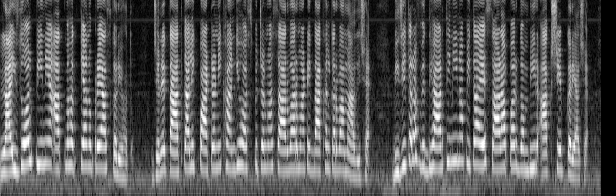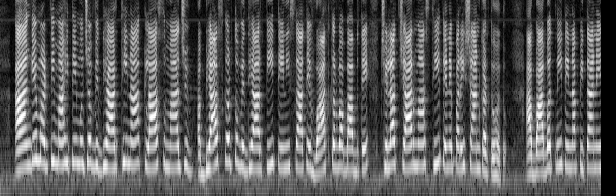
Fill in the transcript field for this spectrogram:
લાઇઝોલ પીને આત્મહત્યાનો પ્રયાસ કર્યો હતો, જેને તાત્કાલિક પાટણની ખાનગી હોસ્પિટલમાં સારવાર માટે દાખલ કરવામાં આવી છે. બીજી તરફ વિદ્યાર્થિનીના પિતાએ શાળા પર ગંભીર આક્ષેપ કર્યા છે. આ અંગે મળતી માહિતી મુજબ વિદ્યાર્થીના ક્લાસમાં જ અભ્યાસ કરતો વિદ્યાર્થી તેની સાથે વાત કરવા બાબતે છેલ્લા ચાર માસથી તેને પરેશાન કરતો હતો. આ બાબતની તેના પિતાને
